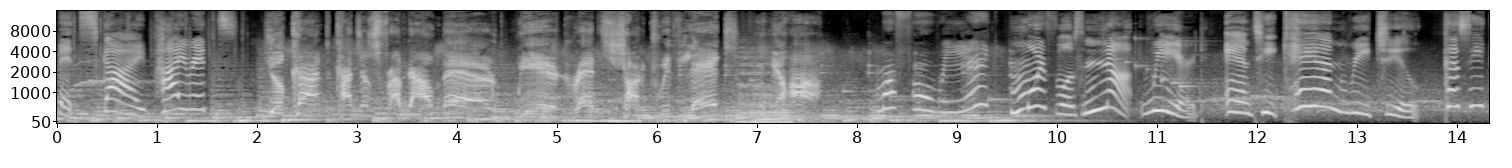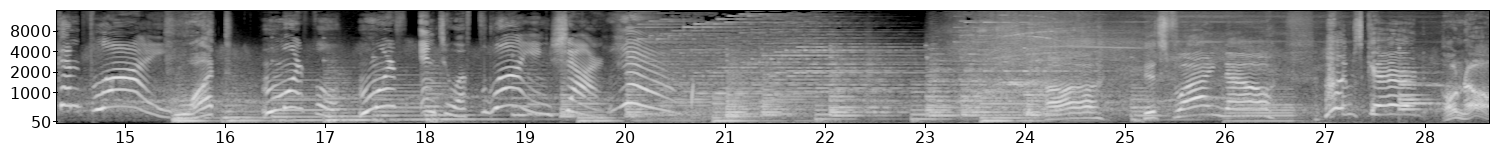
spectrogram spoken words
Stop Sky Pirates. You can't catch us from down there, weird red shark with legs. Morphle weird? Morphle's not weird. And he can reach you. Cause he can fly. What? Morphle, morph into a flying shark. Yeah! Uh, it's flying now. I'm scared. oh no,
